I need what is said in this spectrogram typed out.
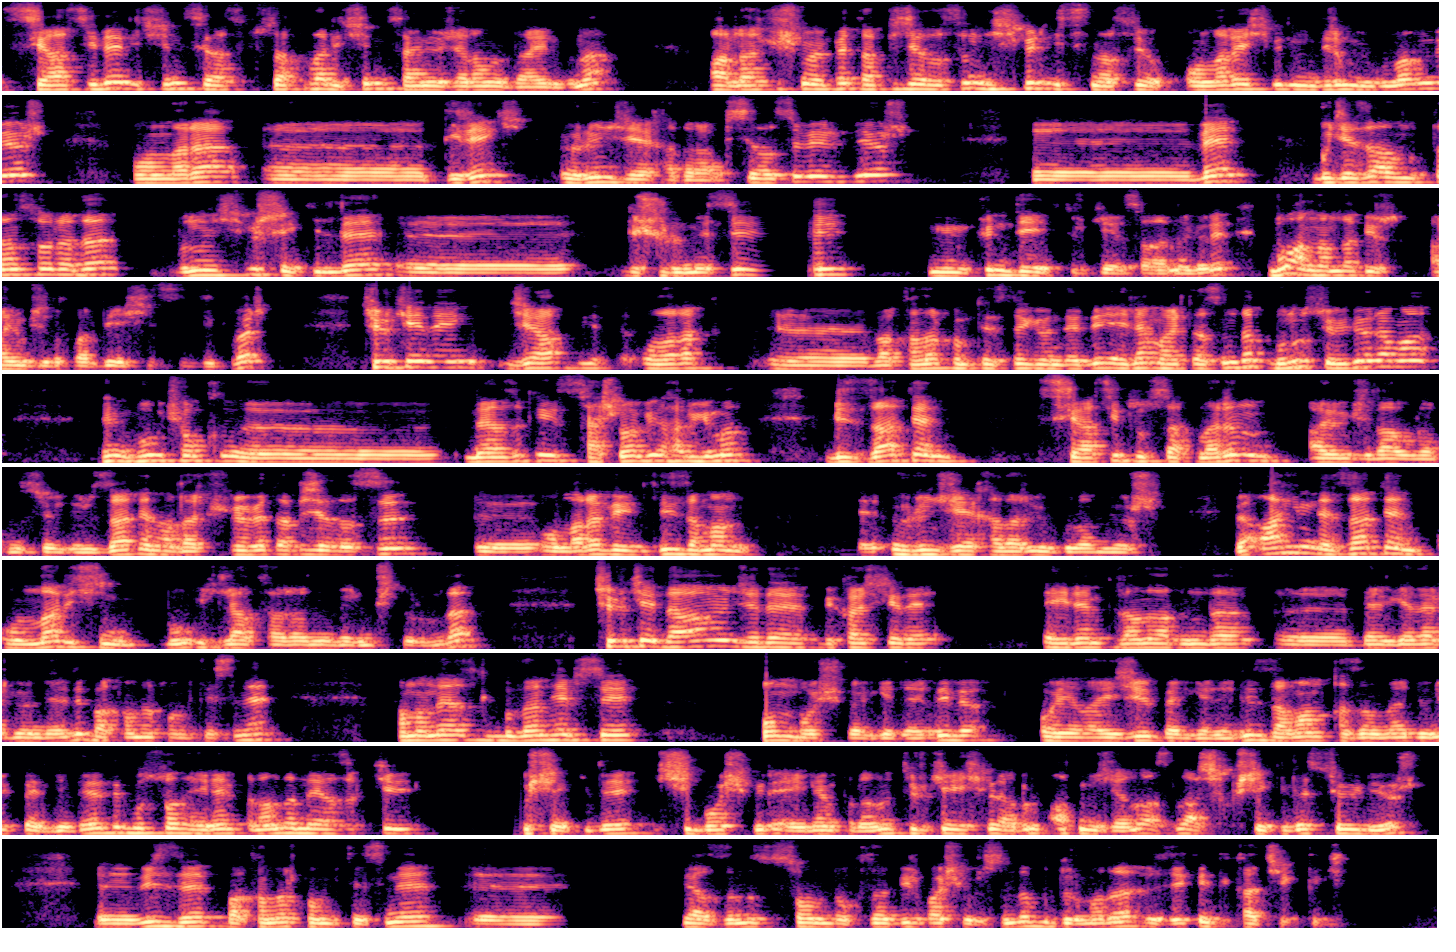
siyasiler için, siyasi tutsaklar için Sayın Öcalan da dahil buna ağırlaşmış müebbet hapis cezasının hiçbir istinası yok. Onlara hiçbir indirim uygulanmıyor. Onlara e, direkt ölünceye kadar hapis cezası veriliyor. E, ve bu ceza alındıktan sonra da bunun hiçbir şekilde e, düşürülmesi mümkün değil Türkiye yasalarına göre. Bu anlamda bir ayrımcılık var, bir eşitsizlik var. Türkiye'de cevap olarak e, Bakanlar Komitesi'ne gönderdiği eylem haritasında bunu söylüyor ama bu çok e, ne yazık ki saçma bir argüman. Biz zaten siyasi tutsakların ayrımcılığa uğradığını söylüyoruz. Zaten Adalet Hapis Cezası e, onlara verildiği zaman e, ölünceye kadar uygulanıyor. Ve AHİM de zaten onlar için bu ihlal kararını vermiş durumda. Türkiye daha önce de birkaç kere eylem planı adında e, belgeler gönderdi Bakanlar Komitesi'ne. Ama ne yazık ki bunların hepsi bomboş belgelerdi ve oyalayıcı belgelerdi. Zaman kazanmaya dönük belgelerdi. Bu son eylem planı da ne yazık ki bu şekilde işi boş bir eylem planı. Türkiye hiçbir adım atmayacağını aslında açık bir şekilde söylüyor. E, biz de Bakanlar Komitesi'ne e, yazdığımız son 9'a bir başvurusunda bu duruma da özellikle dikkat çektik.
